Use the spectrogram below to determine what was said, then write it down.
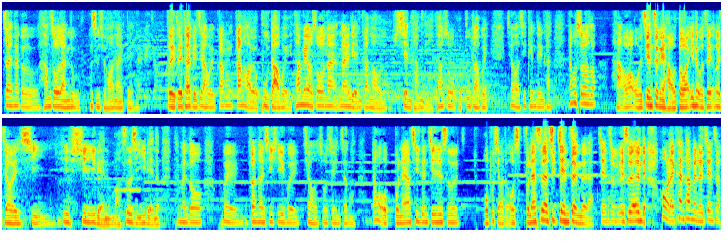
在那个杭州南路二十九号那边，台北教会，对对，台北教会刚刚好有布道会，她没有说那那一年刚好献堂礼，她说有布道会，叫我去听听看。那我说说好啊，我见证也好多啊，因为我在外教会信一信一年了嘛，四十一年了，他们都会断断续续会叫我做见证啊。然后我本来要去认真耶稣，我不晓得，我本来是要去见证的啦，见证也是恩典。后来看他们的见证，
